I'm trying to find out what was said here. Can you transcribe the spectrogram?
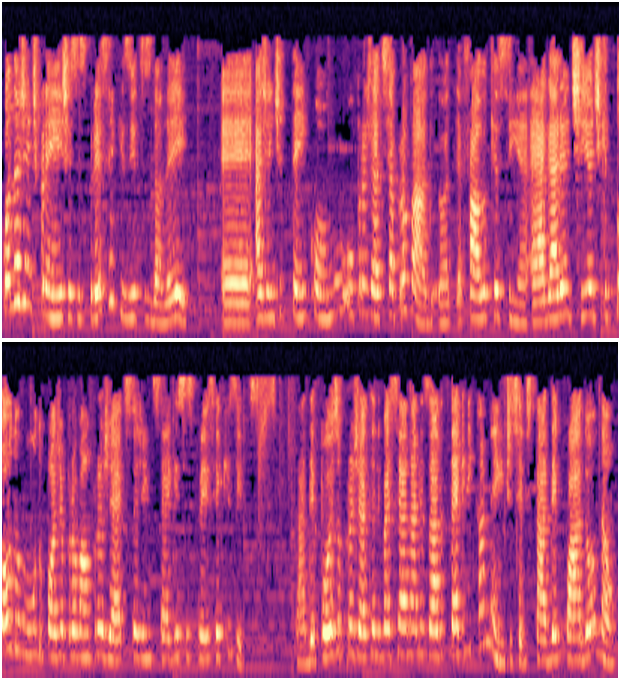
Quando a gente preenche esses três requisitos da lei, é, a gente tem como o projeto ser aprovado. Eu até falo que assim é, é a garantia de que todo mundo pode aprovar um projeto se a gente segue esses três requisitos. Tá? Depois o projeto ele vai ser analisado tecnicamente, se ele está adequado ou não,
